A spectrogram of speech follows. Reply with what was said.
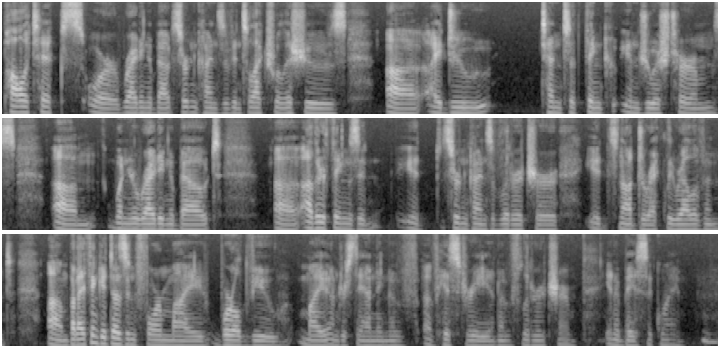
politics or writing about certain kinds of intellectual issues, uh, I do tend to think in Jewish terms. Um, when you're writing about uh, other things in, in, certain kinds of literature, it's not directly relevant. Um, but I think it does inform my worldview, my understanding of, of history and of literature in a basic way. Mm.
